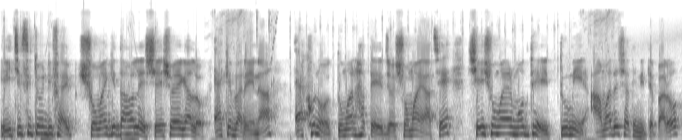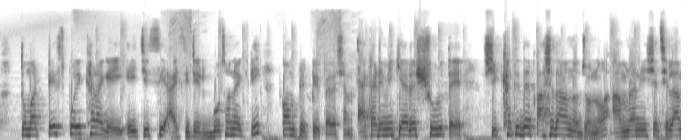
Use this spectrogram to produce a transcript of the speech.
এইচএসি টোয়েন্টি ফাইভ সময় কি তাহলে শেষ হয়ে গেল? একেবারেই না। এখনও তোমার হাতে যে সময় আছে, সেই সময়ের মধ্যেই তুমি আমাদের সাথে নিতে পারো। তোমার টেস্ট পরীক্ষার আগেই এইচএসসি আইসিটির গোছানো একটি কমপ্লিট প্রিপারেশন একাডেমিক ইয়ারের শুরুতে শিক্ষার্থীদের পাশে দাঁড়ানোর জন্য আমরা নিয়ে এসেছিলাম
